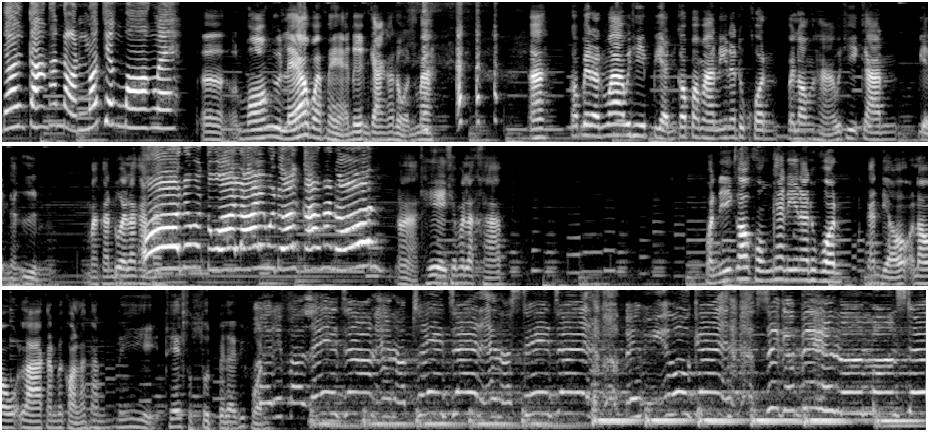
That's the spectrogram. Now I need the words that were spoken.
เดินกลางถนนรถยังมองเลย เออมองอยู่แล้วไปแหมเดินกลางถนนมา อะ ก็เป็นอันว่าวิธีเปลี่ยนก็ประมาณนี้นะทุกคน ไปลองหาวิธีการเปลี่ยนอย่างอื่น มากันด้วยแล้วกันโอ้นะนี่มันตัวอะไรมาเดินกลางถนน อ่า เท่ใช่ไหมล่ะครับ วันนี้ก็คงแค่นี้นะทุกคน งั้นเดี๋ยวเราลากันไปก่อนแล้วกัน นี่เท่สุดๆไปเลยพี่ฝน But if I lay down and I play dead and I stay dead, maybe you'll get sick of being the monster.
